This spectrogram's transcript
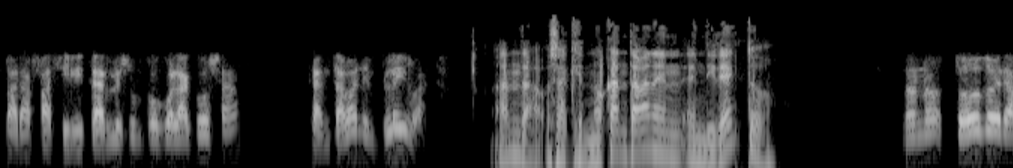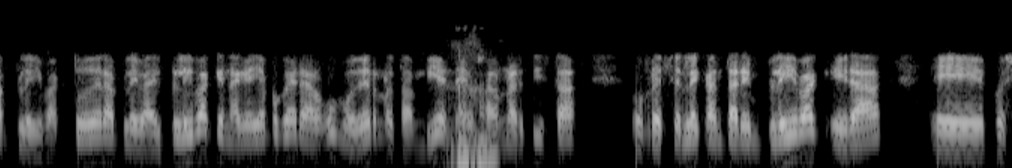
para facilitarles un poco la cosa, cantaban en playback. Anda, o sea, que no cantaban en, en directo. No, no, todo era playback, todo era playback. El playback en aquella época era algo moderno también, ¿eh? O sea, a un artista ofrecerle cantar en playback era eh, pues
